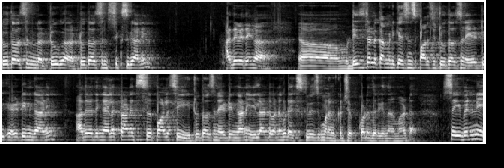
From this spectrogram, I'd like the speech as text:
two thousand two two thousand six కానీ అదేవిధంగా digital communications policy two thousand eighty eighteen కానీ అదేవిధంగా electronics policy two thousand eighteen కానీ ఇలాంటివన్నీ కూడా ఎక్స్క్లూజివ్ మనం ఇక్కడ చెప్పుకోవడం జరిగిందనమాట సో ఇవన్నీ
